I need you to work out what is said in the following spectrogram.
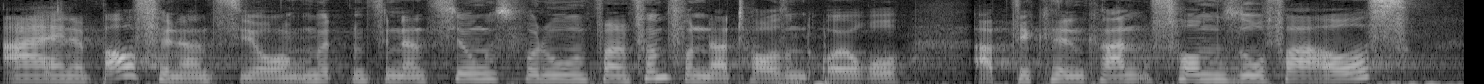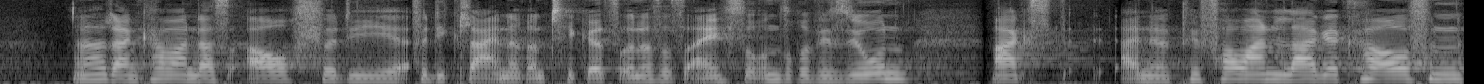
eine Baufinanzierung mit einem Finanzierungsvolumen von 500.000 Euro abwickeln kann vom Sofa aus, na, dann kann man das auch für die, für die kleineren Tickets. Und das ist eigentlich so unsere Vision. Magst eine PV-Anlage kaufen,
